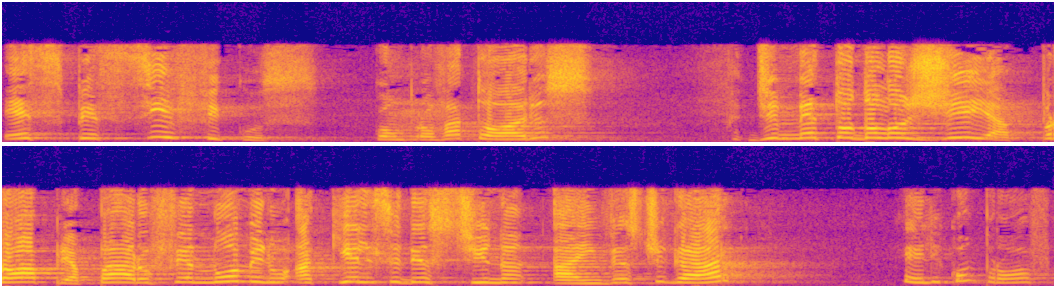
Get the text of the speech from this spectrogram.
específicos comprovatórios, de metodologia própria para o fenômeno a que ele se destina a investigar, ele comprova.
